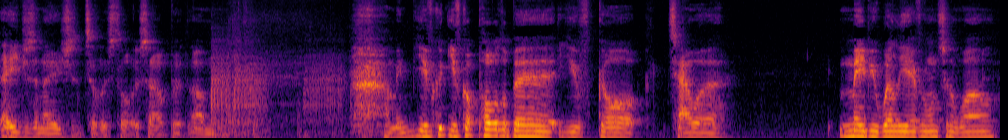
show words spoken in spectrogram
ages and ages until they sort this out. But um, I mean, you've got you've got Polar Bear, you've got Tower, maybe Welly every once in a while,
